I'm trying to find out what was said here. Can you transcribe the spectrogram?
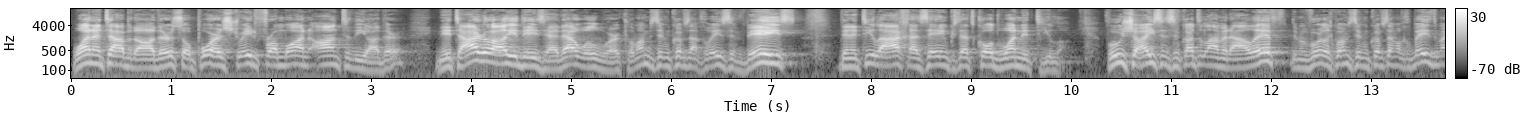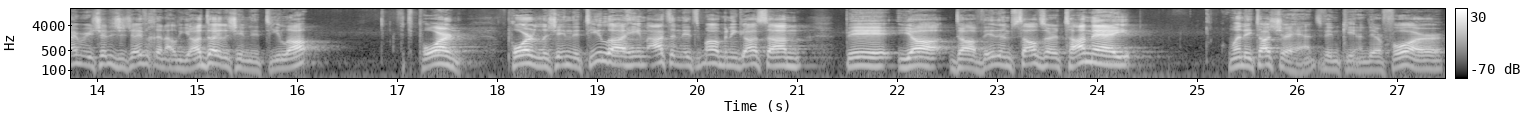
one on top of the other, so pour straight from one onto the other. That will work. Because that's called one netila. If Netila. If it's porn, poured l'shem netila him atan nitzma b'nigasam b'yadav. They themselves are tamei when they touch your hands. Vimkin, therefore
